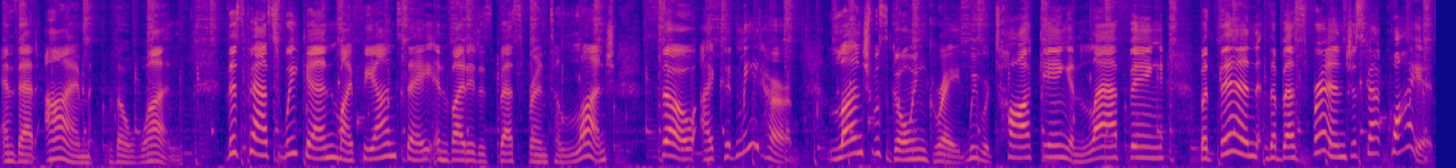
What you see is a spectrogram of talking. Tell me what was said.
and that I'm the one. This past weekend, my fiance invited his best friend to lunch so I could meet her. Lunch was going great. We were talking and laughing, but then the best friend just got quiet.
